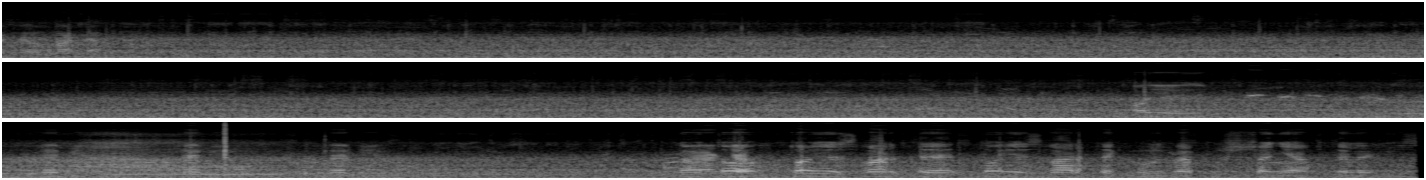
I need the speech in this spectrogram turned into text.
uwaga, uwaga. Ojej. Debil, debil, debil. No, no to, to jest warte, to jest warte kurwa puszczenia w telewizji.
